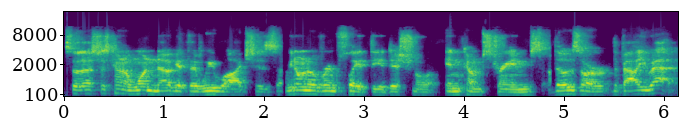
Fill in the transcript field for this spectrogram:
So that's just kind of one nugget that we watch is we don't overinflate the additional income streams. Those are the value add.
